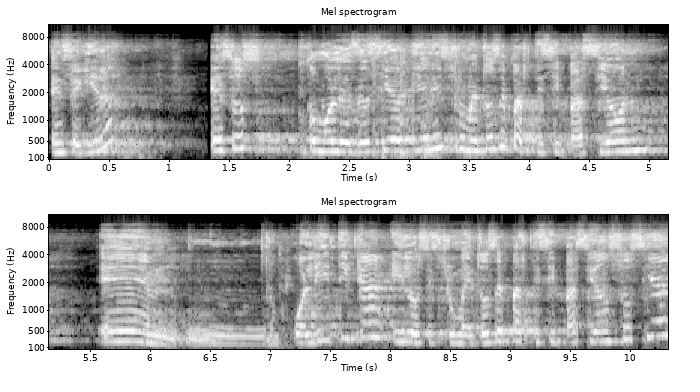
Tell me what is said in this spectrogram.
enseguida, esos, como les decía, tiene instrumentos de participación em, política y los instrumentos de participación social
